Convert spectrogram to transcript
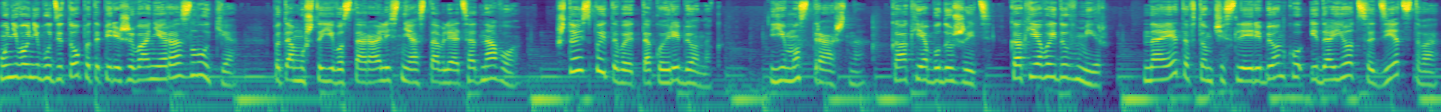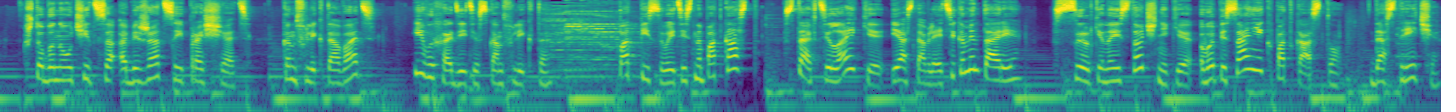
У него не будет опыта переживания разлуки, потому что его старались не оставлять одного. Что испытывает такой ребенок? Ему страшно. Как я буду жить? Как я выйду в мир? На это в том числе и ребенку и дается детство, чтобы научиться обижаться и прощать, конфликтовать и выходить из конфликта. Подписывайтесь на подкаст, ставьте лайки и оставляйте комментарии. Ссылки на источники в описании к подкасту. До встречи!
